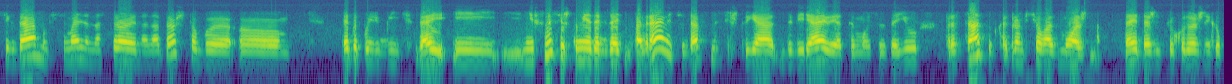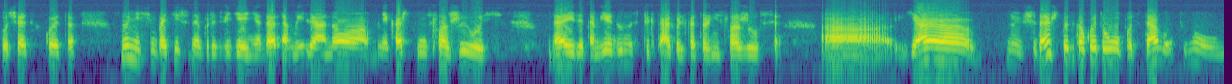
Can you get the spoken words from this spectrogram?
всегда максимально настроена на то, чтобы э, это полюбить, да, и, и не в смысле, что мне это обязательно понравится, да, в смысле, что я доверяю этому и создаю пространство, в котором все возможно, да, и даже если у художника получается какое-то, ну, несимпатичное произведение, да, там, или оно, мне кажется, не сложилось, да, или там я иду на спектакль, который не сложился, а, я ну, считаю, что это какой-то опыт, да, вот, ну,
